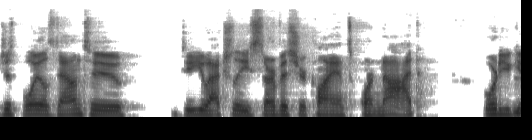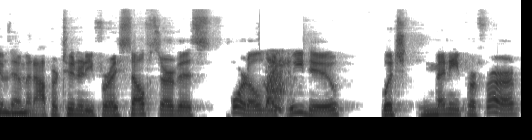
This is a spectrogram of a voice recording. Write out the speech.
just boils down to do you actually service your clients or not? Or do you give mm-hmm. them an opportunity for a self service portal like we do, which many prefer?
